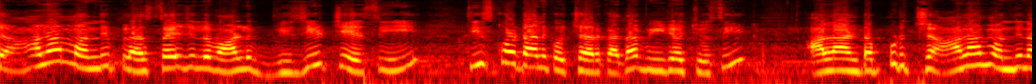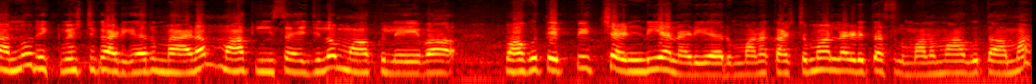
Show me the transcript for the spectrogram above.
చాలామంది ప్లస్ సైజులు వాళ్ళు విజిట్ చేసి తీసుకోవడానికి వచ్చారు కదా వీడియో చూసి. అలాంటప్పుడు చాలామంది నన్ను రిక్వెస్ట్గా అడిగారు మేడం మాకు ఈ సైజులో మాకు లేవా? మాకు తెప్పించండి అని అడిగారు. మన కస్టమర్లు అడిగితే అసలు మనం ఆగుతామా?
